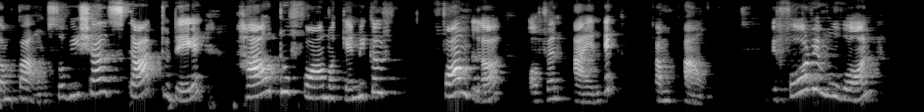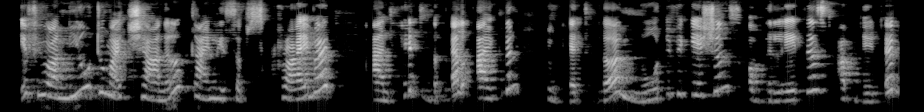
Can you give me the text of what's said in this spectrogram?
compound. So we shall start today how to form a chemical formula of an ionic compound. Before we move on, if you are new to my channel, kindly subscribe it and hit the bell icon to get the notifications of the latest updated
